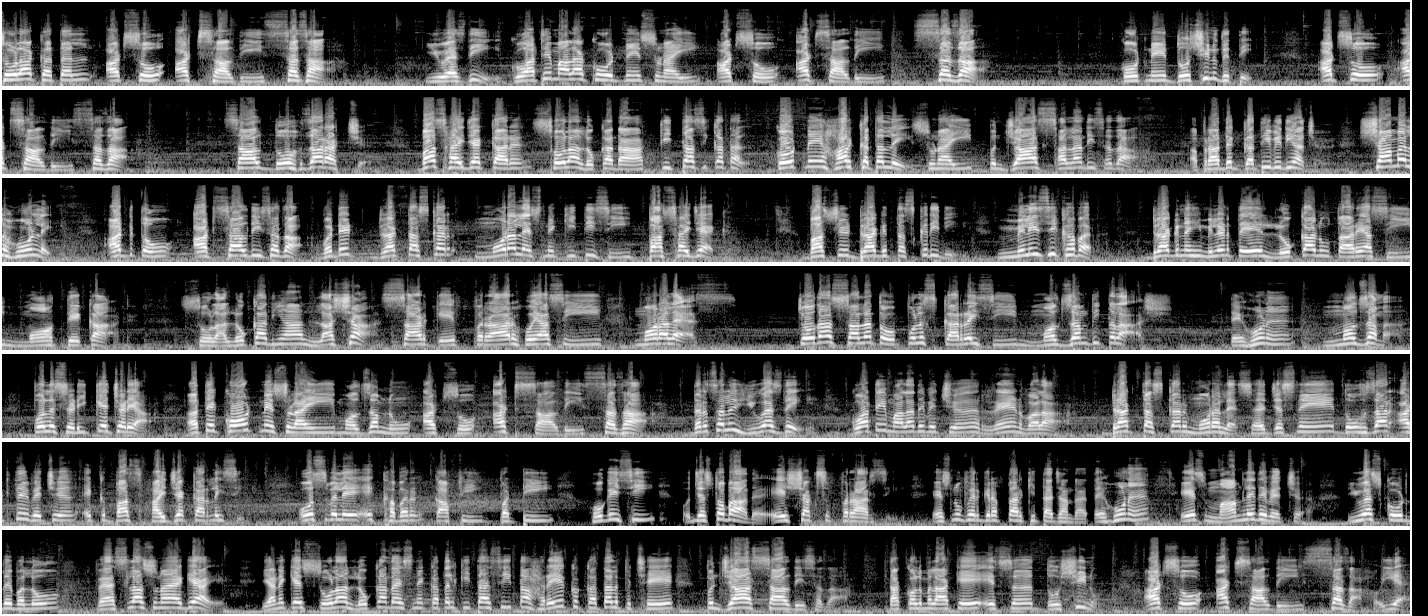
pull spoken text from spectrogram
16 ਕਤਲ 808 ਸਾਲ ਦੀ ਸਜ਼ਾ। ਯੂਐਸ ਦੀ ਗੁਆਟੇਮਾਲਾ ਕੋਰਟ ਨੇ ਸੁਣਾਈ 808 ਸਾਲ ਦੀ ਸਜ਼ਾ। ਕੋਰਟ ਨੇ ਦੋਸ਼ੀ ਨੂੰ ਦਿੱਤੀ 808 ਸਾਲ ਦੀ ਸਜ਼ਾ। ਸਾਲ 2008 ਚ ਬੱਸ ਹਾਈਜੈਕ ਕਰ 16 ਲੋਕਾਂ ਦਾ ਕੀਤਾ ਸੀ ਕਤਲ। ਕੋਰਟ ਨੇ ਹਰ ਕਤਲ ਲਈ ਸੁਣਾਈ 50 ਸਾਲਾਂ ਦੀ ਸਜ਼ਾ। ਅਪਰਾਧਿਕ ਗਤੀਵਿਧੀਆਂ 'ਚ ਸ਼ਾਮਲ ਹੋਣ ਲਈ ਅੱਡ ਤੋਂ 8 ਸਾਲ ਦੀ ਸਜ਼ਾ। ਵੱਡੇ ਡਰੱਗ ਤਸਕਰ ਮੋਰਾਲੈਸ ਨੇ ਕੀਤੀ ਸੀ ਬੱਸ ਹਾਈਜੈਕ ਬੱਸ 'ਚ ਡਰੱਗ ਤਸਕਰੀ ਦੀ ਮਿਲੀ ਸੀ ਖਬਰ। ਡਰੱਗ ਨਹੀਂ ਮਿਲਣ ਤੇ ਲੋਕਾਂ ਨੂੰ ਉਤਾਰਿਆ ਸੀ ਮੌਤ ਦੇ ਘਾਟ 16 ਲੋਕਾਂ ਦੀਆਂ ਲਾਸ਼ਾਂ ਸਾੜ ਕੇ ਫਰਾਰ ਹੋਇਆ ਸੀ ਮੋਰਾਲੈਸ। 14 ਸਾਲਾਂ ਤੋਂ ਪੁਲਿਸ ਕਰ ਰਹੀ ਸੀ ਮੁਲਜ਼ਮ ਦੀ ਤਲਾਸ਼। ਤੇ ਹੁਣ ਮੁਲਜ਼ਮ ਪੁਲਿਸ ੜੀਕੇ ਚੜਿਆ ਅਤੇ ਕੋਰਟ ਨੇ ਸੁਣਾਈ ਮੁਲਜ਼ਮ ਨੂੰ 808 ਸਾਲ ਦੀ ਸਜ਼ਾ। ਦਰਅਸਲ ਯੂਐਸ ਦੇ ਗੁਆਟੇਮਾਲਾ ਦੇ ਵਿੱਚ ਰਹਿਣ ਵਾਲਾ ਡਰੱਗ ਤਸਕਰ ਮੋਰਲੈਸ ਜਿਸ ਨੇ 2008 ਦੇ ਵਿੱਚ ਇੱਕ ਬੱਸ ਹਾਈਜੈਕ ਕਰ ਲਈ ਸੀ, ਉਸ ਵੇਲੇ ਇਹ ਖਬਰ ਕਾਫੀ ਵੱਡੀ ਹੋ ਗਈ ਸੀ, ਜਿਸ ਤੋਂ ਬਾਅਦ ਇਹ ਸ਼ਖਸ ਫਰਾਰ ਸੀ। ਇਸ ਨੂੰ ਫਿਰ ਗ੍ਰਿਫਤਾਰ ਕੀਤਾ ਜਾਂਦਾ ਹੈ ਤੇ ਹੁਣ ਇਸ ਮਾਮਲੇ ਦੇ ਵਿੱਚ ਯੂਐਸ ਕੋਰਟ ਦੇ ਵੱਲੋਂ ਫੈਸਲਾ ਸੁਣਾਇਆ ਗਿਆ ਹੈ। ਯਾਨੀ ਕਿ 16 ਲੋਕਾਂ ਦਾ ਇਸਨੇ ਕਤਲ ਕੀਤਾ ਸੀ, ਤਾਂ ਹਰੇਕ ਕਤਲ ਪਿੱਛੇ 50 ਸਾਲ ਦੀ ਸਜ਼ਾ। ਤਾਂ ਕੁੱਲ ਮਿਲਾ ਕੇ ਇਸ ਦੋਸ਼ੀ ਨੂੰ 808 ਸਾਲ ਦੀ ਸਜ਼ਾ ਹੋਈ ਹੈ।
